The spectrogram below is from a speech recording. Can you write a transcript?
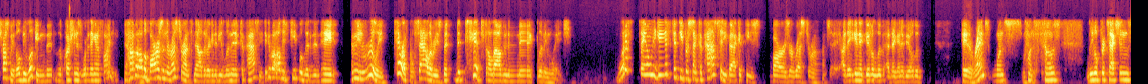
Trust me, they'll be looking, but the question is, where are they going to find them? How about all the bars and the restaurants now that are going to be limited capacity? Think about all these people that have been paid, I mean, really terrible salaries, but the tips that allow them to make a living wage. What if they only get 50% capacity back at these bars or restaurants? Are they going to get a live? Are they going to be able to pay the rent once once those legal protections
